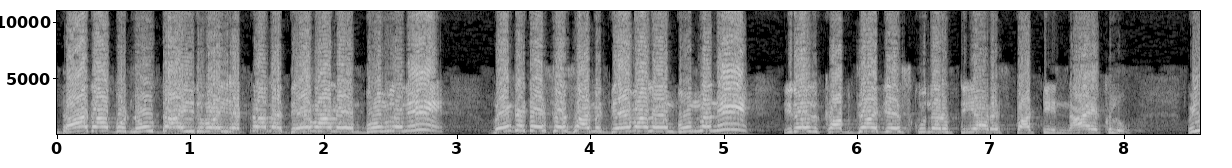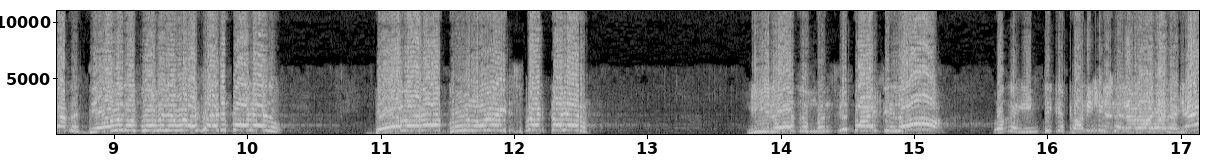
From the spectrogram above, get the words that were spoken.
దాదాపు నూట ఇరవై ఎకరాల దేవాలయం భూములని వెంకటేశ్వర స్వామి దేవాలయం భూములని ఈరోజు కబ్జా చేసుకున్నారు టీఆర్ఎస్ పార్టీ నాయకులు. వీళ్ళకి దేవుని భూములు కూడా సరిపోలేదు. దేవాలయ భూములు కూడా ఇచ్చిపెట్టలేరు. ఈ రోజు మున్సిపాలిటీలో ఒక ఇంటికి పర్మిషన్ కావాలంటే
